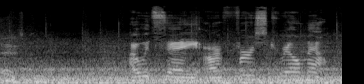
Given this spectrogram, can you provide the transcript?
That is cool. I would say our first real mountain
